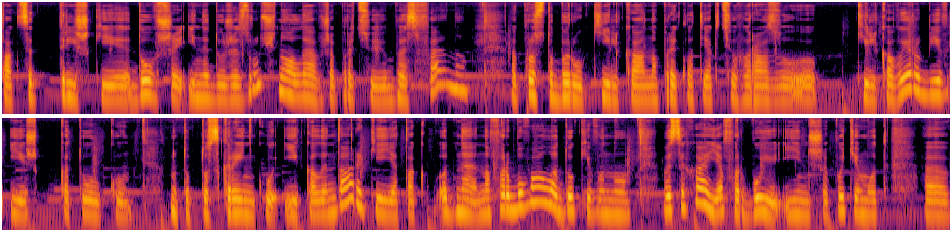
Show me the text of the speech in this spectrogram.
так, це трішки довше і не дуже зручно, але вже працюю без фена. Просто беру кілька, наприклад, як цього разу. Кілька виробів і шкатулку, ну тобто скриньку і календарики. Я так одне нафарбувала, доки воно висихає, я фарбую інше. Потім от е,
